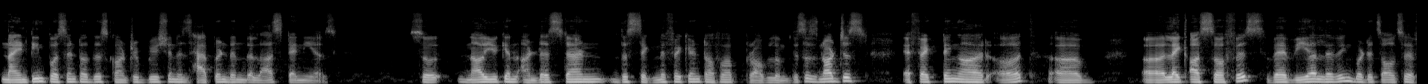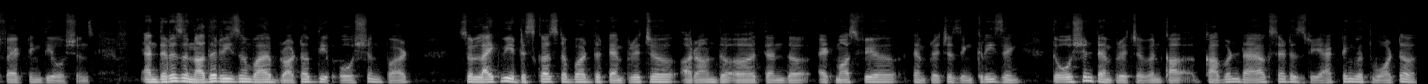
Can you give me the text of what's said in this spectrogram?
nineteen percent of this contribution has happened in the last ten years. So now you can understand the significant of our problem. This is not just affecting our Earth, uh, uh, like our surface where we are living, but it's also affecting the oceans and there is another reason why I brought up the ocean part. So, like we discussed about the temperature around the earth and the atmosphere temperature is increasing, the ocean temperature, when ca- carbon dioxide is reacting with water,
